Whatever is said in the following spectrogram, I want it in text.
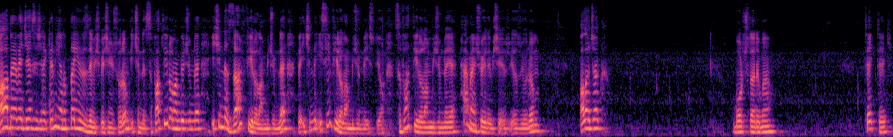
A, B ve C seçeneklerini yanıtlayınız demiş 5. sorum. İçinde sıfat fiil olan bir cümle, içinde zarf fiil olan bir cümle ve içinde isim fiil olan bir cümle istiyor. Sıfat fiil olan bir cümleye hemen şöyle bir şey yazıyorum. Alacak borçlarımı tek tek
